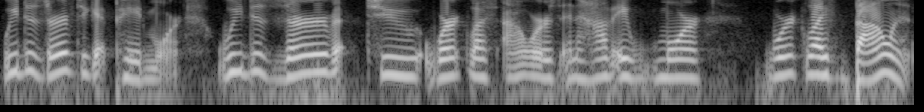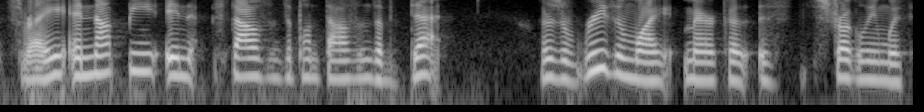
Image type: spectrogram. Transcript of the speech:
We deserve to get paid more. We deserve to work less hours and have a more work life balance, right? And not be in thousands upon thousands of debt. There's a reason why America is struggling with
